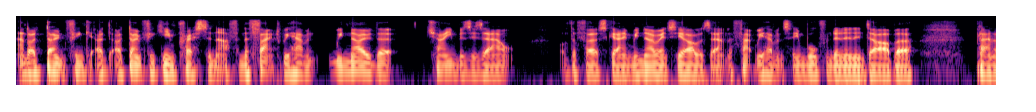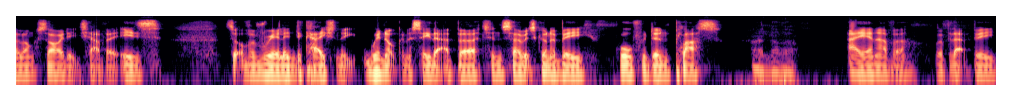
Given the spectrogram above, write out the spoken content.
And I don't think I, I don't think he impressed enough. And the fact we haven't we know that Chambers is out of the first game. We know Nsiala's out. And the fact we haven't seen Woolfenden and Ndaba playing alongside each other is sort of a real indication that we're not going to see that at Burton. So it's going to be Woolfenden plus another a another, whether that be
